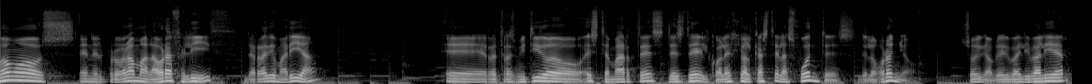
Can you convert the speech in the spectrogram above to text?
Continuamos en el programa La Hora Feliz de Radio María, eh, retransmitido este martes desde el Colegio Alcaste Las Fuentes de Logroño. Soy Gabriel Bailivalier,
